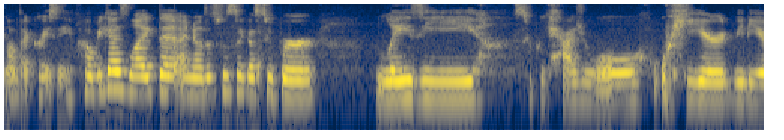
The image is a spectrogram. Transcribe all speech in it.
not that crazy. Hope you guys liked it. I know this was like a super lazy, super casual, weird video.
